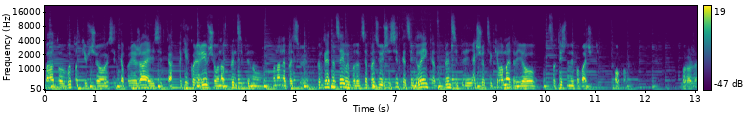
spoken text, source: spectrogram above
Багато випадків, що сітка приїжджає, і сітка таких кольорів, що вона в принципі ну вона не працює. Конкретно цей випадок це працююча сітка, це біленька. В принципі, якщо це кілометр, його фактично не побачить око вороже.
